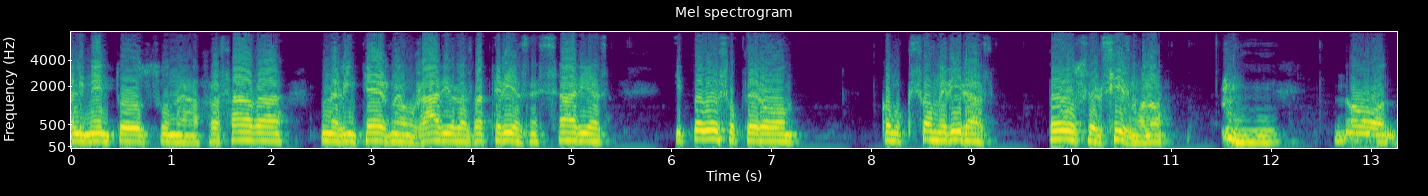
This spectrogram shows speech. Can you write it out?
alimentos, una frazada, una linterna, un radio, las baterías necesarias y todo eso, pero como que son medidas post el sismo, ¿no? No,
